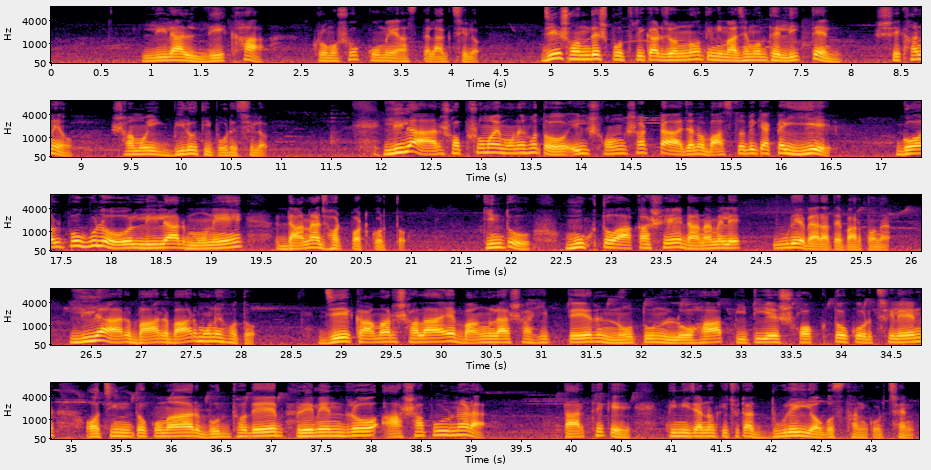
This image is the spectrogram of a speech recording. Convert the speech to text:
লীলার লেখা ক্রমশ কমে আসতে লাগছিল। যে সন্দেশ পত্রিকার জন্য তিনি মাঝে মধ্যে লিখতেন, সেখানেও সাময়িক বিরতি পড়েছিল। লীলার সবসময় মনে হতো এই সংসারটা যেন বাস্তবিক একটা ইয়ে। গল্পগুলো লীলার মনে ডানা ঝটপট করত। কিন্তু মুক্ত আকাশে ডানা মেলে উড়ে বেড়াতে পারতো না। লীলার বারবার মনে হতো, যে কামারশালায় বাংলা সাহিত্যের নতুন লোহা পিটিয়ে শক্ত করছিলেন অচিন্ত কুমার বুদ্ধদেব, প্রেমেন্দ্র আশাপূর্ণারা। তার থেকে তিনি যেন কিছুটা দূরেই অবস্থান করছেন।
